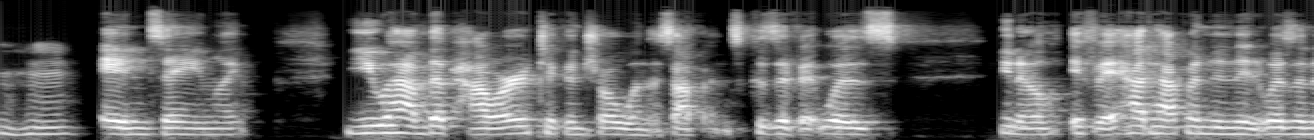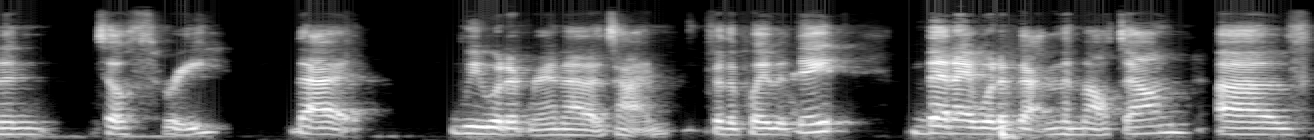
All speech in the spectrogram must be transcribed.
mm-hmm. and saying like, you have the power to control when this happens. Because if it was you know, if it had happened and it wasn't until three that we would have ran out of time for the play date, then I would have gotten the meltdown of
